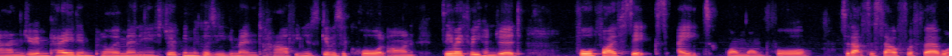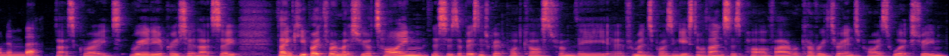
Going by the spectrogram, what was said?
and you're in paid employment and you're struggling because of your mental health, you can just give us a call on 0300 456 8114 so that's a self referral number. That's great. Really appreciate that. So thank you both very much for your time. This is a Business Grit podcast from the uh, from Enterprising East Northants as part of our Recovery Through Enterprise workstream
